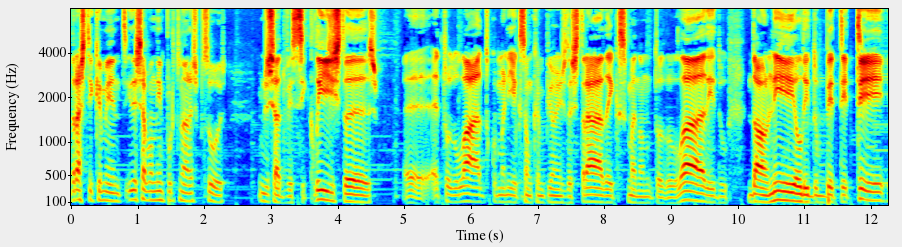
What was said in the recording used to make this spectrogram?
drasticamente e deixavam de importunar as pessoas. Vamos deixar de ver ciclistas eh, a todo lado, com mania que são campeões da estrada e que se mandam de todo lado, e do downhill e do BTT.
